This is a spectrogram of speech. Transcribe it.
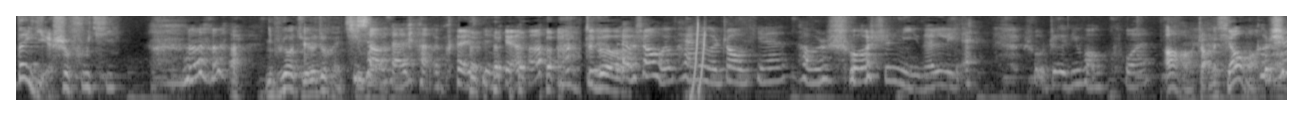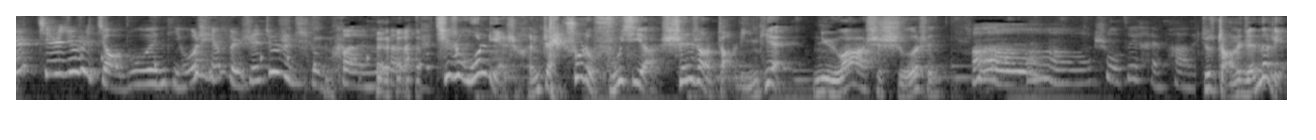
但也是夫妻。哎，你不要觉得这很奇怪，像咱俩的关系。这个还有上回拍那个照片，他们说是你的脸，说我这个地方宽啊，长得像吗？可是其实就是角度问题，我脸本身就是挺宽的。其实我脸是很窄。说这伏羲啊，身上长鳞片，女娲是蛇身啊。是我最害怕的，就是长了人的脸，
